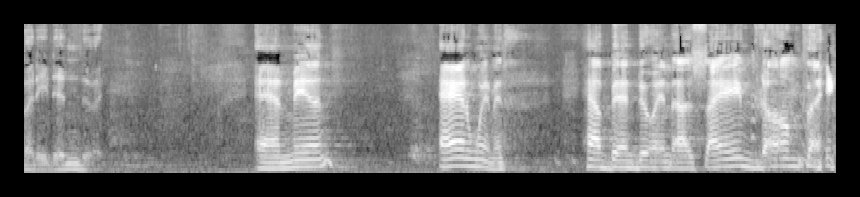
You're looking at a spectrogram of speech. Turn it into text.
But he didn't do it. And men and women have been doing the same dumb thing.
